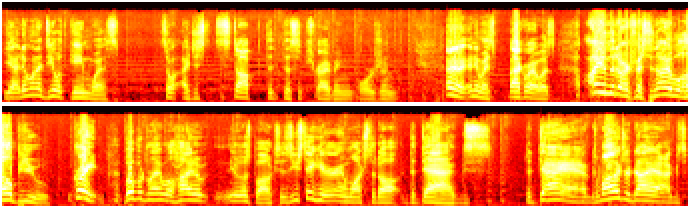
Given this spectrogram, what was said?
Yeah, I didn't want to deal with GameWisp. So I just stopped the, the subscribing portion. Anyway, anyways, back where I was. I am the Dark Fist and I will help you. Great. Bobo and I will hide near those boxes. You stay here and watch the dog, the dags. The dags. Watch the dags.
